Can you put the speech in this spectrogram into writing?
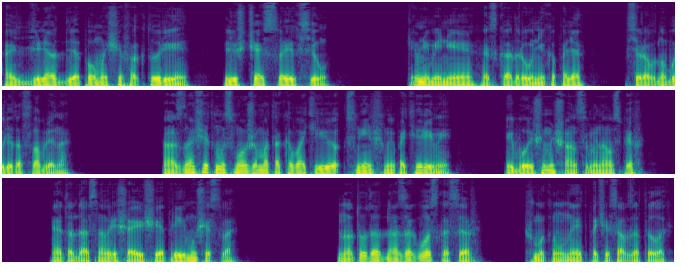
отделят для помощи фактории лишь часть своих сил. Тем не менее, эскадра у Никополя все равно будет ослаблена. А значит, мы сможем атаковать ее с меньшими потерями и большими шансами на успех. Это даст нам решающее преимущество. Но тут одна загвоздка, сэр, — хмыкнул Нейт, почесав затылок.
